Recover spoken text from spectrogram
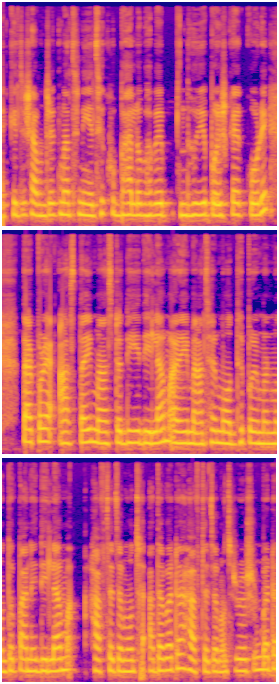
এক কেজি সামুদ্রিক মাছ নিয়েছি খুব ভালোভাবে ধুয়ে পরিষ্কার করে। তারপরে আস্তায় মাছটা দিয়ে দিলাম আর এই মাছের মধ্যে পরিমাণ মতো পানি দিলাম। হাফ চা চামচ আদা বাটা, হাফ চা চামচ রসুন বাটা,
